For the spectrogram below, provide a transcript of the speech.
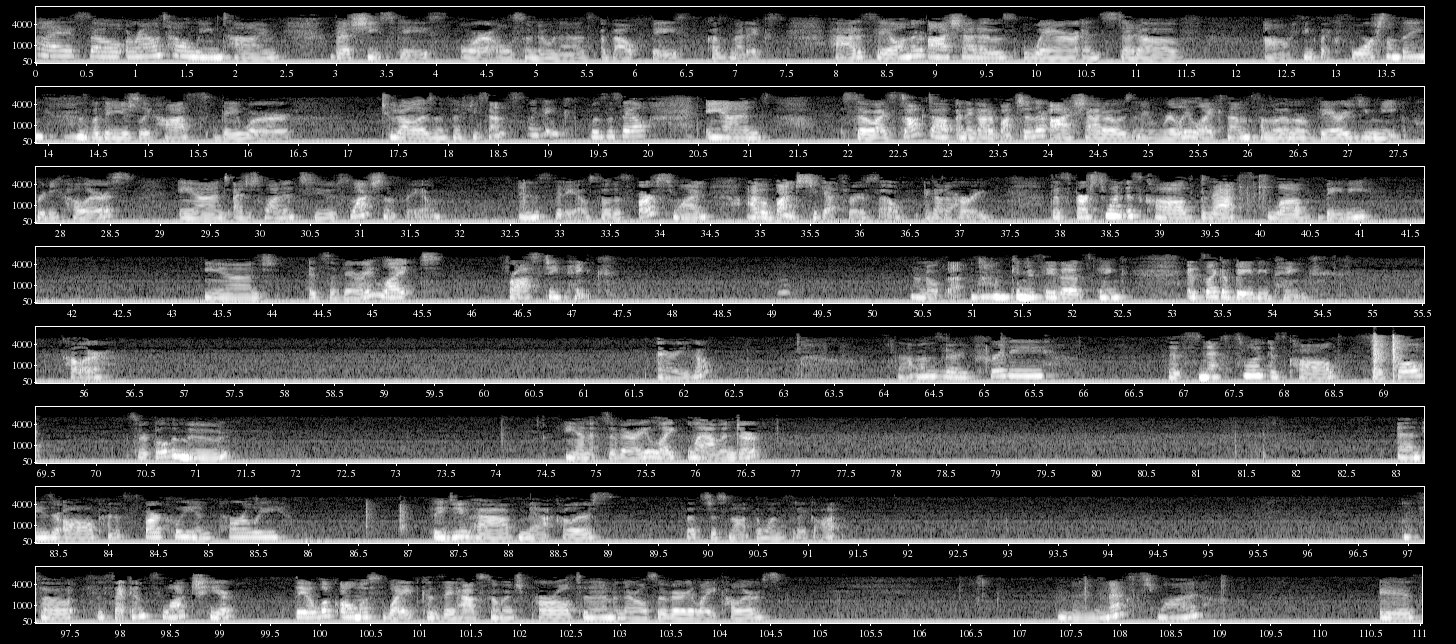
Hi! So around Halloween time, the She Space, or also known as About Face Cosmetics, had a sale on their eyeshadows where instead of um, I think like four something is what they usually cost, they were two dollars and fifty cents. I think was the sale, and so I stocked up and I got a bunch of their eyeshadows and I really like them. Some of them are very unique, pretty colors and I just wanted to swatch them for you in this video. So this first one, I have a bunch to get through, so I gotta hurry. This first one is called That's Love Baby. And it's a very light, frosty pink. I don't know that. Can you see that it's pink? It's like a baby pink color. There go. That one's very pretty. This next one is called Circle, Circle the Moon. And it's a very light lavender. And these are all kind of sparkly and pearly. They do have matte colors. That's just not the ones that I got. So it's the second swatch here. They look almost white because they have so much pearl to them and they're also very light colors. And then the next one is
